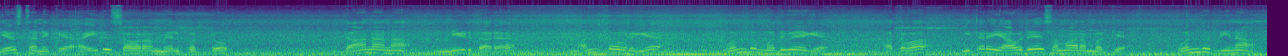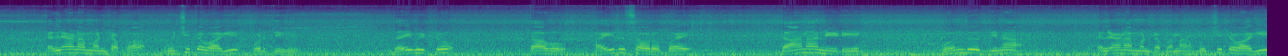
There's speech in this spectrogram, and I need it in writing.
ದೇವಸ್ಥಾನಕ್ಕೆ ಐದು ಸಾವಿರ ಮೇಲ್ಪಟ್ಟು ದಾನನ ನೀಡ್ತಾರೆ, ಅಂಥವ್ರಿಗೆ ಒಂದು ಮದುವೆಗೆ ಅಥವಾ ಇತರ ಯಾವುದೇ ಸಮಾರಂಭಕ್ಕೆ ಒಂದು ದಿನ ಕಲ್ಯಾಣ ಮಂಟಪ ಉಚಿತವಾಗಿ ಕೊಡ್ತೀವಿ. ದಯವಿಟ್ಟು ತಾವು ಐದು ಸಾವಿರ ರೂಪಾಯಿ ದಾನ ನೀಡಿ ಒಂದು ದಿನ ಕಲ್ಯಾಣ ಮಂಟಪನ ಉಚಿತವಾಗಿ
